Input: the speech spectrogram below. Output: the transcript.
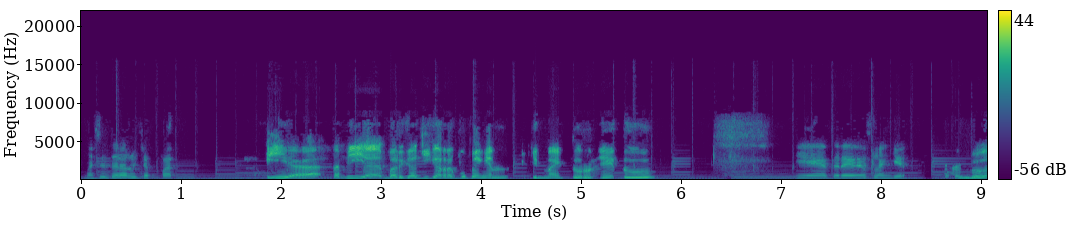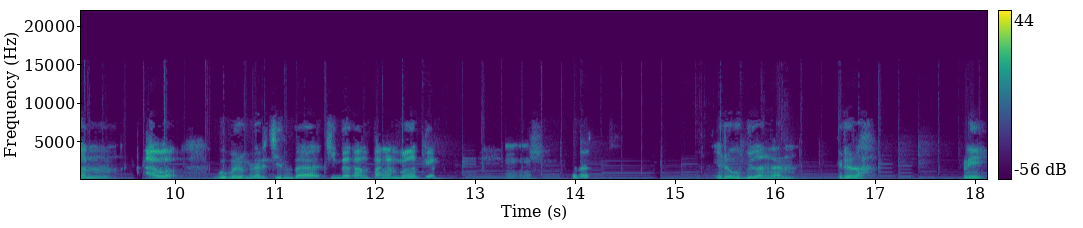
Masih terlalu cepat. iya tapi ya balik lagi karena gue pengen bikin naik turunnya itu Ya terus lanjut. gue kan alo gue bener-bener cinta cinta tantangan banget kan? Mm-mm. Yaudah gue bilang kan, yaudahlah, nih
